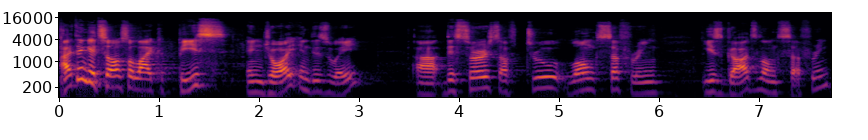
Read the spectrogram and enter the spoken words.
I think it's also like peace and joy in this way uh, the source of true long suffering is God's long suffering.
